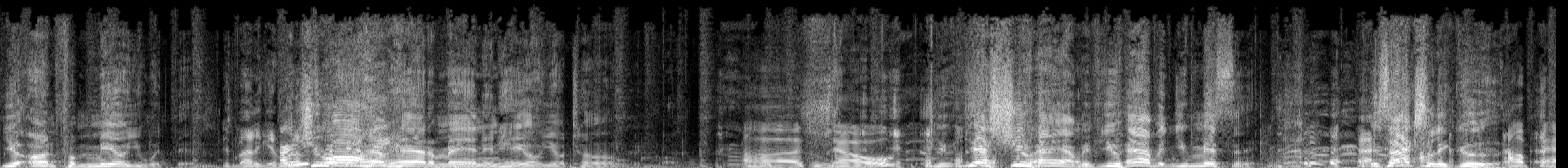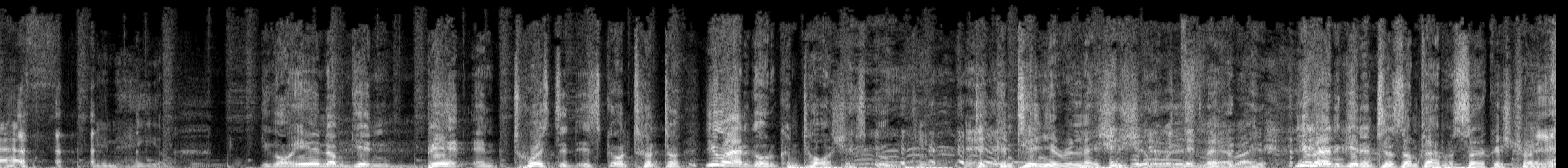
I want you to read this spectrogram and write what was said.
you're unfamiliar with this. It's about to get But rough. you all have had a man inhale your tongue before. Uh, no. You, yes, you have. If you haven't, you're missing it. It's actually good. I'll pass. Inhale. You're gonna end up getting bent and twisted. It's gonna turn. turn you're gonna have to go to contortion school to continue a relationship with this man right here. You're gonna have to get into some type of circus training.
